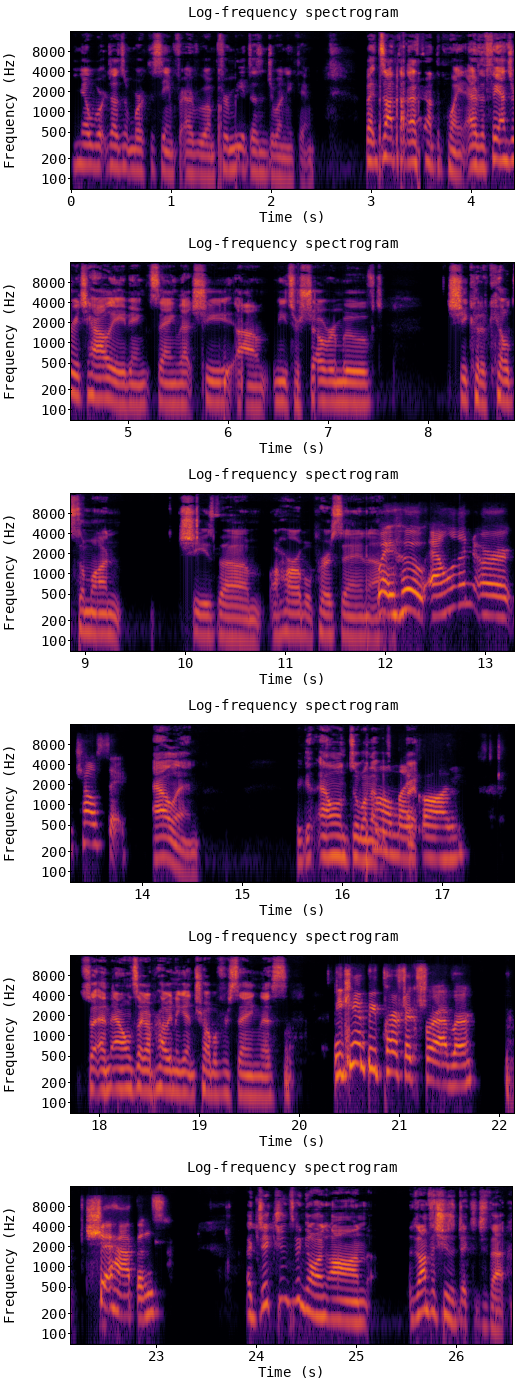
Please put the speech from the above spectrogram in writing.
You know, it doesn't work the same for everyone. For me, it doesn't do anything. But it's not that, that's not the point. The fans are retaliating, saying that she um, needs her show removed. She could have killed someone. She's um, a horrible person. Uh, Wait, who? Ellen or Chelsea? Ellen, because Ellen's the one that. Oh was, my god. So and Ellen's like, I'm probably gonna get in trouble for saying this. You can't be perfect forever. Shit happens. addiction's been going on not that she's addicted to that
